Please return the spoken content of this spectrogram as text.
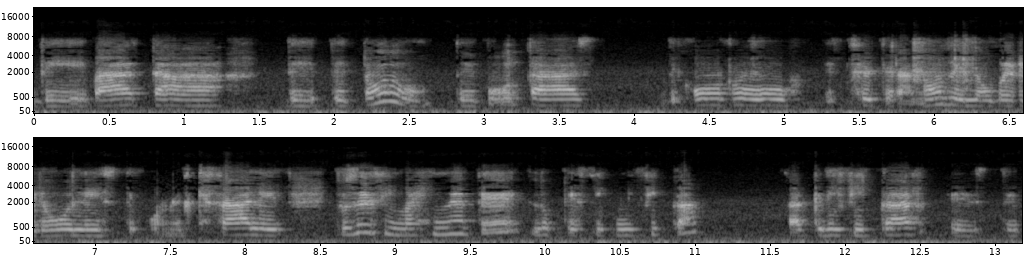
de bata, de, de todo, de botas, de gorro, etcétera, ¿no? Del overol este con el que salen. Entonces, imagínate lo que significa sacrificar este,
